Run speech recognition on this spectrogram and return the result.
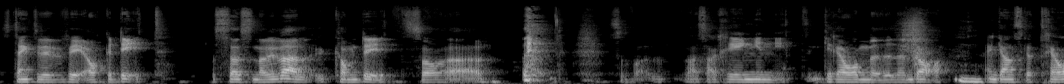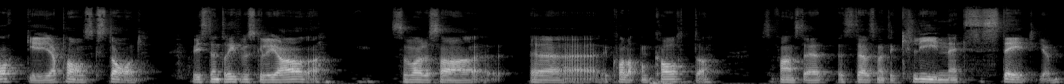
Så tänkte vi vi åker dit. Sen så när vi väl kom dit så, eh, så var var det så här regnigt, gråmulen dag. En ganska tråkig japansk stad. Visste inte riktigt vad vi skulle göra. Så var det så här, eh, kolla på en karta. Så fanns det ett, ett ställe som heter Kleenex Stadium.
